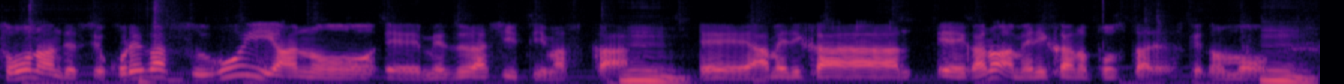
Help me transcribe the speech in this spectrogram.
そうなんですよ。これがすごいあの、えー珍しいと言いますか、うんえーアメリカ映画のアメリカのポスターですけども、うん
